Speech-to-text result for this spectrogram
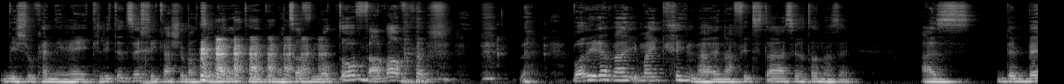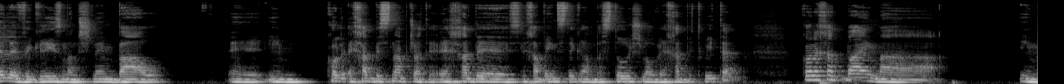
מישהו כנראה הקליט את זה, חיכה שברצלונה תהיה במצב לא טוב, ואמר, בוא נראה מה, מה יקרה אם נפיץ את הסרטון הזה. אז דמבלה וגריזמן שניהם באו אה, עם כל אחד בסנאפצ'אט, אחד ב, סליחה באינסטגרם בסטורי שלו ואחד בטוויטר. כל אחד בא עם ה... עם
